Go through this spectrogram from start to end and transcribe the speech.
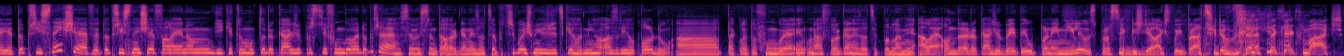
je to přísný šéf, je to přísný šéf, ale jenom díky tomu to dokáže prostě fungovat dobře, si myslím, ta organizace. Potřebuješ mít vždycky hodného a zlýho poldu a takhle to funguje i u nás v organizaci, podle mě. Ale Ondra dokáže být i úplný mílius, prostě když děláš svoji práci dobře, tak jak máš,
